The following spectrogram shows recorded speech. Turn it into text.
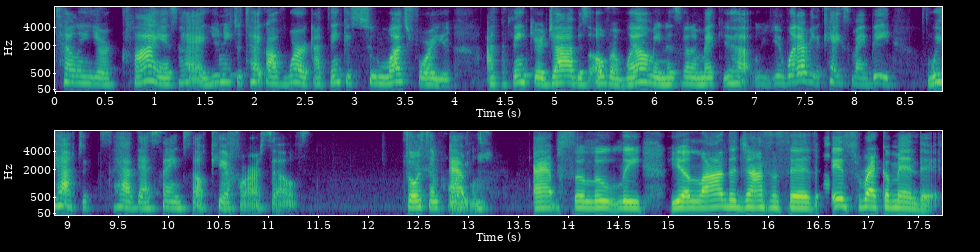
telling your clients, hey, you need to take off work. I think it's too much for you. I think your job is overwhelming. It's going to make you have, whatever the case may be, we have to have that same self care for ourselves. So it's important. Absolutely. Yolanda Johnson says it's recommended.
